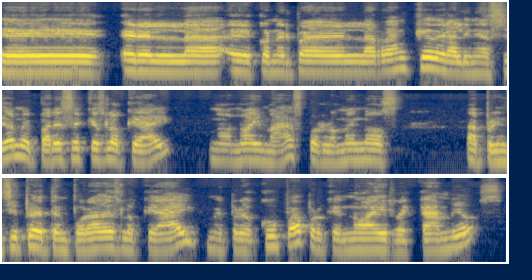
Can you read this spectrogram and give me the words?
eh, eh, con el, arranque de la alineación me parece que es lo que hay, no, no hay más, por lo menos a principio de temporada es lo que hay, me preocupa porque no hay recambios.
